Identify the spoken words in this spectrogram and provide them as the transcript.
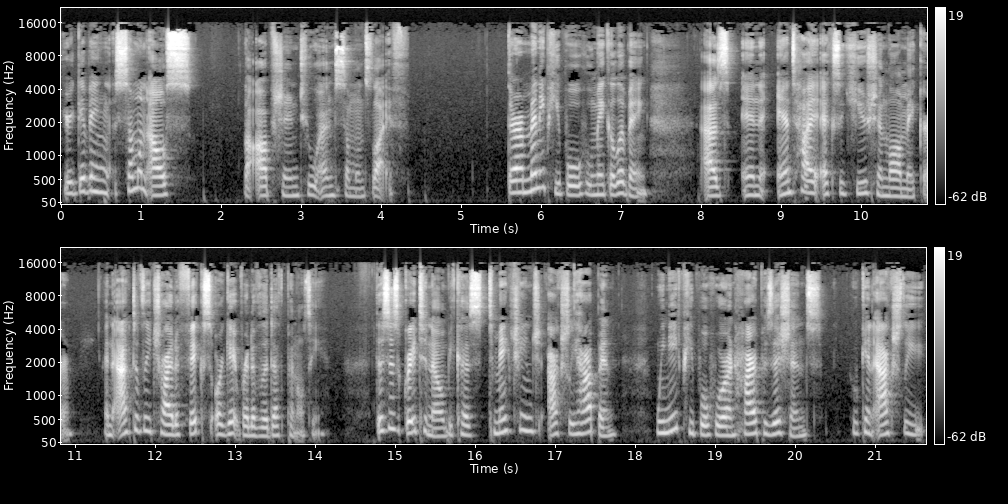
You're giving someone else the option to end someone's life. There are many people who make a living as an anti execution lawmaker and actively try to fix or get rid of the death penalty. This is great to know because to make change actually happen, we need people who are in higher positions who can actually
